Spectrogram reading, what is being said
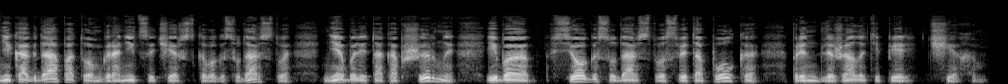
Никогда потом границы чешского государства не были так обширны, ибо все государство Святополка принадлежало теперь чехам.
